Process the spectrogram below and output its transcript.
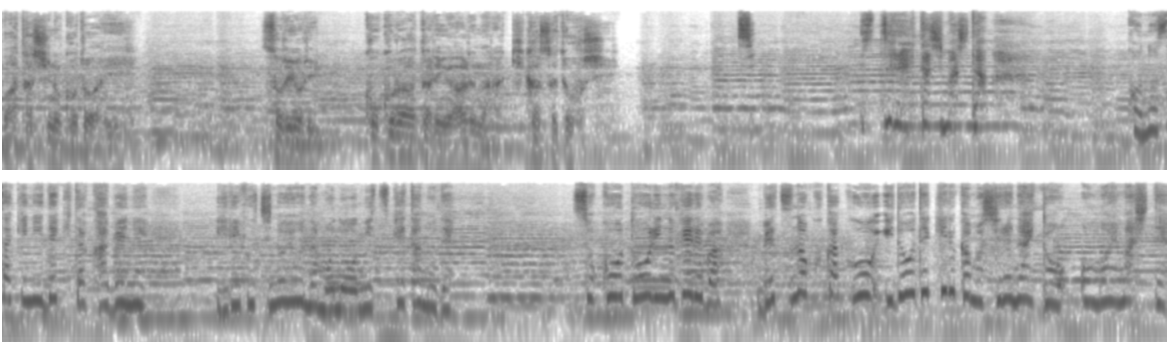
私のことはいい。それより心当たりがあるなら聞かせてほしい。失礼いたしました。この先にできた壁に入り口のようなものを見つけたのでそこを通り抜ければ別の区画を移動できるかもしれないと思いまして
